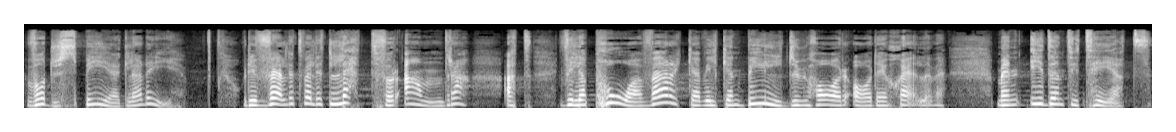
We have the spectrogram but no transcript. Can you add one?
vad du speglar dig i. Och det är väldigt, väldigt lätt för andra att vilja påverka vilken bild du har av dig själv. Men identitet,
